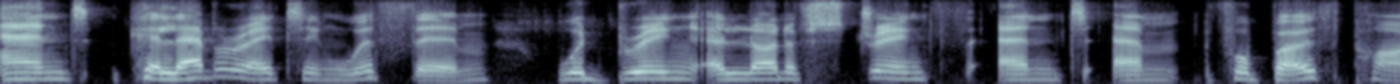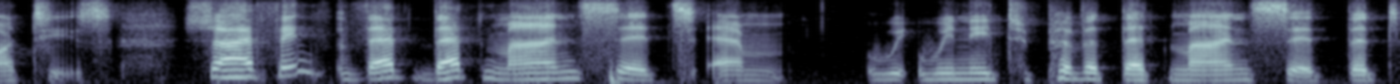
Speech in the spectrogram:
And collaborating with them would bring a lot of strength and um, for both parties. So I think that that mindset um, we, we need to pivot that mindset that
